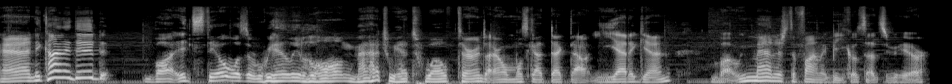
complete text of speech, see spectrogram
And it kind of did, but it still was a really long match. We had 12 turns. I almost got decked out yet again, but we managed to finally beat Gosetsu here.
